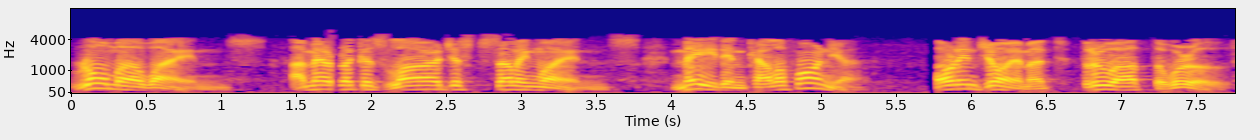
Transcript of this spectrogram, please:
Roma wines. America's largest selling wines, made in California for enjoyment throughout the world.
